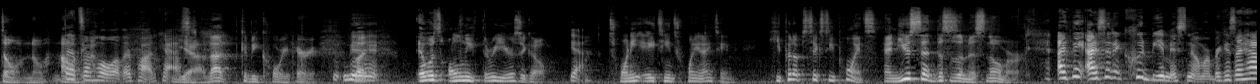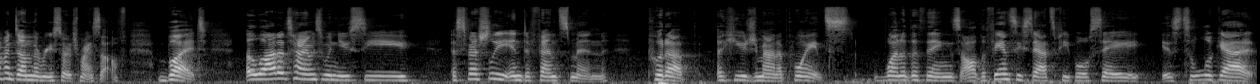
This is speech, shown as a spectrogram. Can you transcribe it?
don't know how. That's a got- whole other podcast. Yeah, that could be Corey Perry, but it was only three years ago. Yeah. 2018, 2019. He put up 60 points, and you said this is a misnomer. I think I said it could be a misnomer because I haven't done the research myself. But a lot of times when you see, especially in defensemen, put up a huge amount of points, one of the things all the fancy stats people say is to look at,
